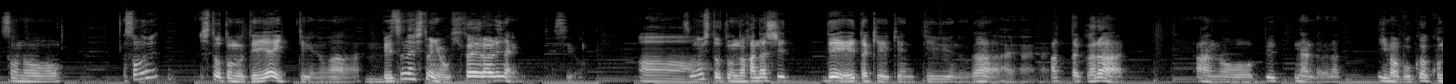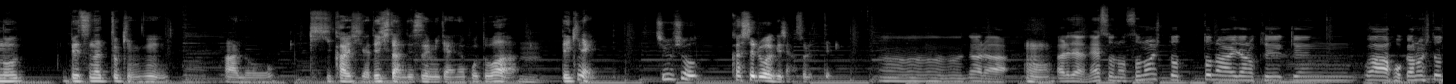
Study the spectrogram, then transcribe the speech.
その、その人との出会いっていうのがうん。別な人に置き換えられないんですよ。ーあー。その人との話で得た経験っていうのがはいはいはあったから、あの、べなんだろうな、今僕はこの別な時に、あの、危機回避ができたんですみたいなことはできない。って。抽象化してるわけじゃん、それって。うんうんうん。うんだからうん。あれだよね。そのその人との間の経験は他の人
